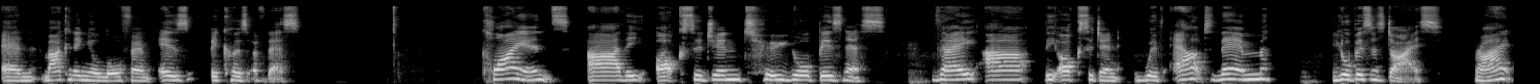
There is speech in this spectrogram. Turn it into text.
and marketing your law firm is because of this. Clients are the oxygen to your business. They are the oxygen. Without them, your business dies, right?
